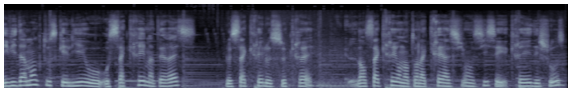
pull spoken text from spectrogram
Évidemment que tout ce qui est lié au sacré m'intéresse, le sacré, le secret. Dans sacré, on entend la création aussi, c'est créer des choses.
